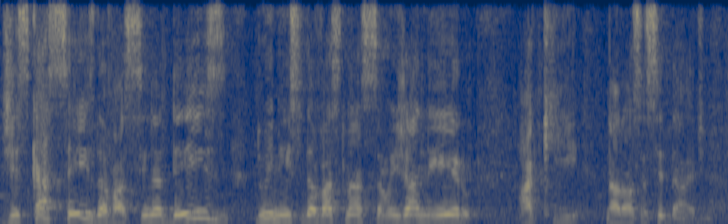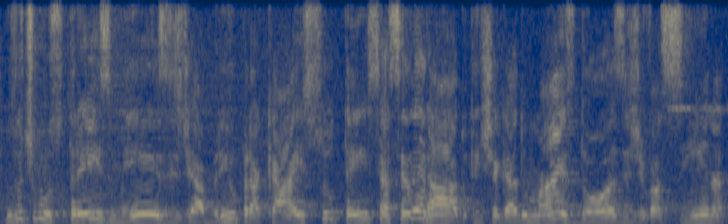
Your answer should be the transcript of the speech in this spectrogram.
de escassez da vacina desde o início da vacinação em janeiro. Aqui na nossa cidade. Nos últimos três meses, de abril para cá, isso tem se acelerado, tem chegado mais doses de vacina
